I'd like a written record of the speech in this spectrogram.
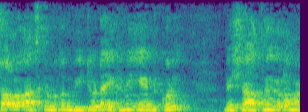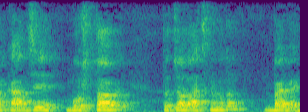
চলো আজকের মতন ভিডিওটা এখানেই এন্ড করি। বেশ রাত হয়ে গেল, আমার কাজে বসতে হবে। তো চলো আজকের মতন বাই বাই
